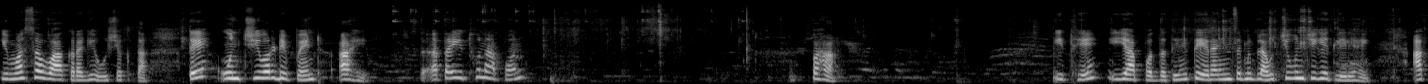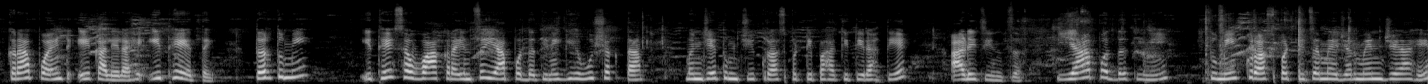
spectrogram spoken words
किंवा सव्वा अकरा घेऊ शकता. ते उंचीवर डिपेंड आहे. तर आता इथून आपण पहा. इथे या पद्धतीने तेरा इंच मी ब्लाऊजची उंची घेतलेली आहे. अकरा पॉईंट एक आलेला आहे. इथे येते तर तुम्ही इथे सव्वा अकरा इंच या पद्धतीने घेऊ शकता. म्हणजे तुमची क्रॉसपट्टी पहा किती राहते अडीच इंच. या पद्धतीने तुम्ही क्रॉसपट्टीचं मेजरमेंट जे आहे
